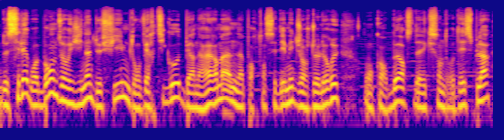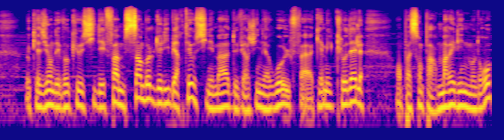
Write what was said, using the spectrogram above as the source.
de célèbres bandes originales de films dont Vertigo de Bernard Herrmann, L'importance d'aimer de Georges Delerue ou encore Burst d'Alexandre Desplat. L'occasion d'évoquer aussi des femmes symboles de liberté au cinéma, de Virginia Woolf à Camille Claudel en passant par Marilyn Monroe.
